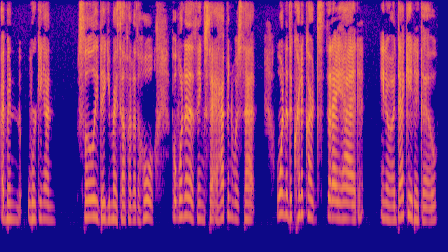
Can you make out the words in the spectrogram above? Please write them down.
I've been working on slowly digging myself out of the hole. But one of the things that happened was that one of the credit cards that I had, you know, a decade ago,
